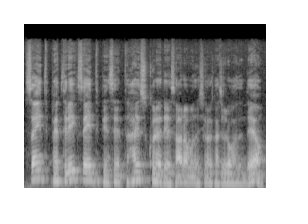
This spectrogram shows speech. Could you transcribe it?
세인트 패트릭, 세인트 빈센트 하이스쿨에 대해서 알아보는 시간을 가지려고 하는데요.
